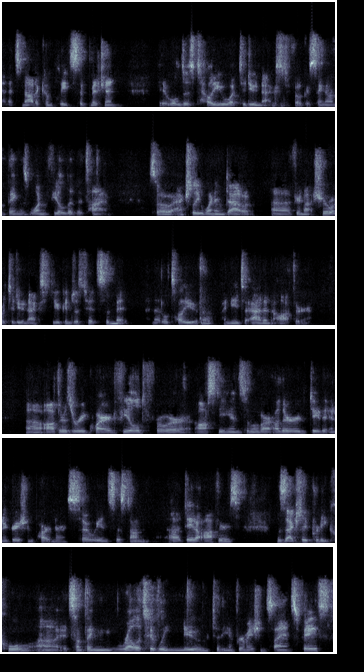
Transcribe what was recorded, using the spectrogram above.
and it's not a complete submission, it will just tell you what to do next, focusing on things one field at a time. So actually, when in doubt, uh, if you're not sure what to do next, you can just hit submit and it'll tell you, oh, I need to add an author. Uh, authors are required field for OSTI and some of our other data integration partners, so we insist on uh, data authors. This is actually pretty cool. Uh, it's something relatively new to the information science space,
